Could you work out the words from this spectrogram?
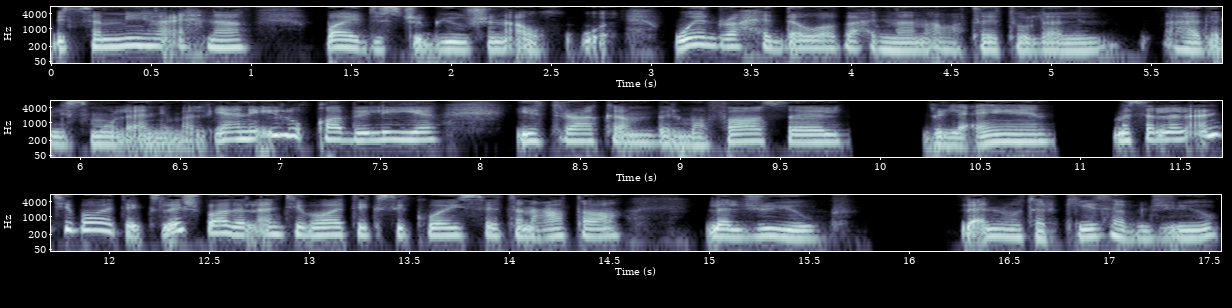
بنسميها إحنا biodistribution أو وين راح الدواء بعد ما أنا أعطيته لهذا اللي اسمه ال animal يعني له قابلية يتراكم بالمفاصل بالعين مثلا ال antibiotics ليش بعض ال antibiotics كويسة تنعطى للجيوب؟ لأنه تركيزها بالجيوب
